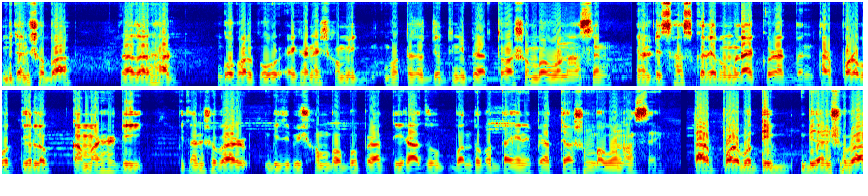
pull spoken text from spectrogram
বিধানসভা রাজারহাট গোপালপুর, এখানে শ্রমিক ভট্টাচার্য তিনি প্রার্থী হওয়ার সম্ভাবনা আছেন চ্যানেলটি সাবস্ক্রাইব এবং লাইক করে রাখবেন। তার পরবর্তী হলো কামারহাটি বিধানসভার বিজেপি সম্ভাব্য প্রার্থী রাজু বন্দ্যোপাধ্যায় এনে প্রার্থী হওয়ার সম্ভাবনা আছে। তার পরবর্তী বিধানসভা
